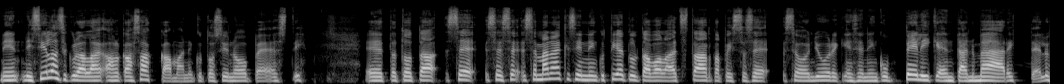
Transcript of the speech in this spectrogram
Niin, niin silloin se kyllä alkaa sakkaamaan niin kuin tosi nopeasti. Että tota, se, se, se, se mä näkisin niin kuin tietyllä tavalla, että startupissa se, se on juurikin se niin kuin pelikentän määrittely,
